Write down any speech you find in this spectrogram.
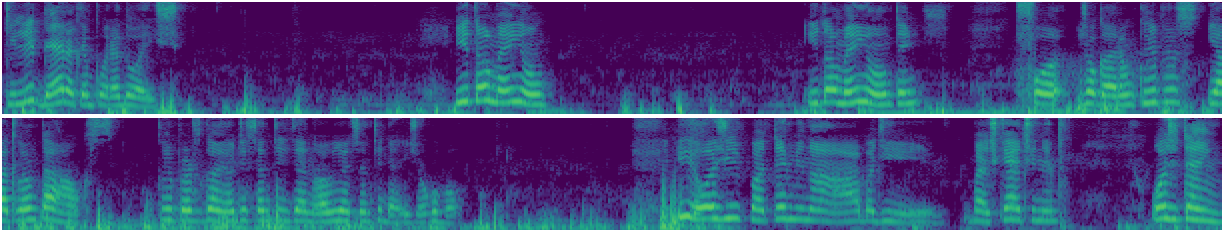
que lidera a temporada oeste. E também ontem e também ontem for, jogaram Clippers e Atlanta Hawks. Clippers ganhou de 119 a 110, jogo bom. E hoje, para terminar a aba de basquete, né? Hoje tem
